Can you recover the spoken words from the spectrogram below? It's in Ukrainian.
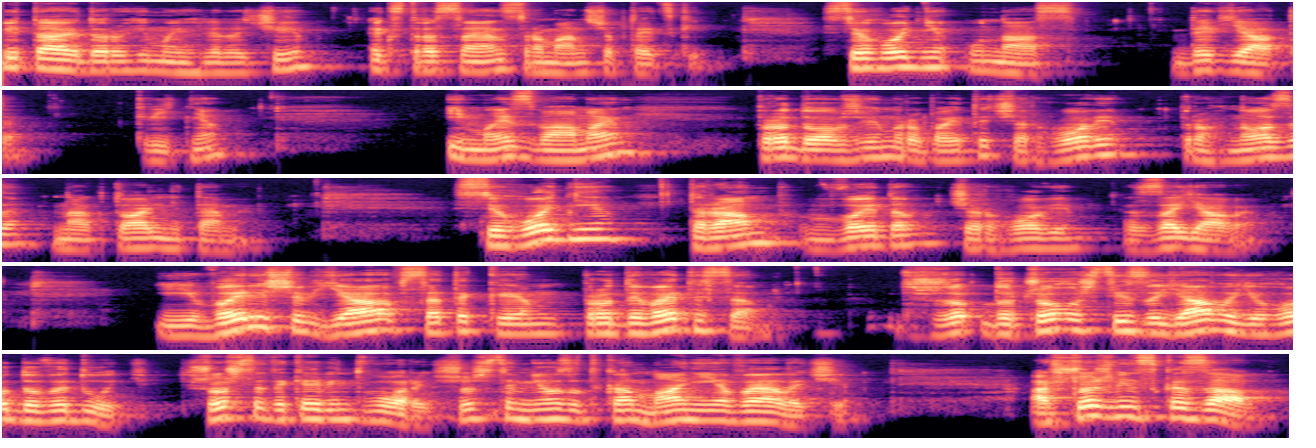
Вітаю, дорогі мої глядачі, екстрасенс Роман Шептицький. Сьогодні у нас 9 квітня, і ми з вами продовжуємо робити чергові прогнози на актуальні теми. Сьогодні Трамп видав чергові заяви. І вирішив я все-таки продивитися, до чого ж ці заяви його доведуть. Що ж це таке він творить? Що ж це в нього за така манія величі? А що ж він сказав?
